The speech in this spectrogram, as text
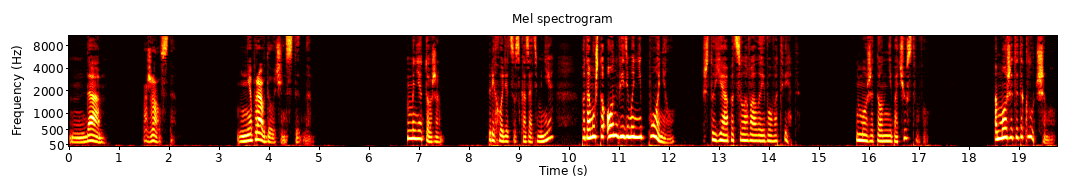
«Да, пожалуйста. Мне правда очень стыдно». «Мне тоже», — приходится сказать мне, потому что он, видимо, не понял — что я поцеловала его в ответ. Может, он не почувствовал? Может, это к лучшему?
